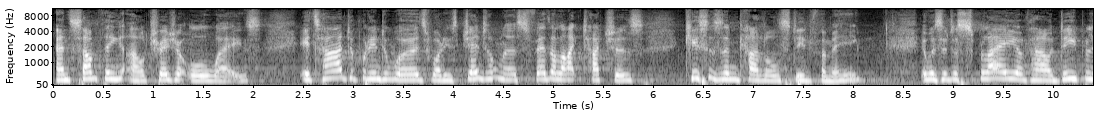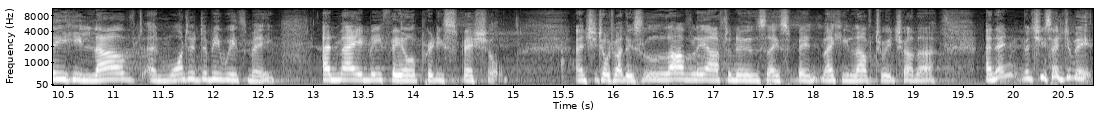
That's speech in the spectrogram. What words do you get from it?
and something I'll treasure always. It's hard to put into words what his gentleness, feather like touches, kisses, and cuddles did for me. It was a display of how deeply he loved and wanted to be with me and made me feel pretty special. And she talked about these lovely afternoons they spent making love to each other. And then but she said to me,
